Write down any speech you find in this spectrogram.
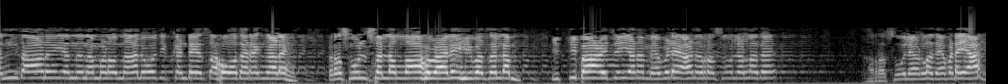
എന്താണ് എന്ന് നമ്മളൊന്ന് ആലോചിക്കണ്ടേ സഹോദരങ്ങളെ. റസൂൽ സല്ലാഹു അലൈഹി വസല്ലം ഇത്തിബാ ചെയ്യണം. എവിടെയാണ് റസൂൽ ഉള്ളത് റസൂലുള്ളത് എവിടെയാണ്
